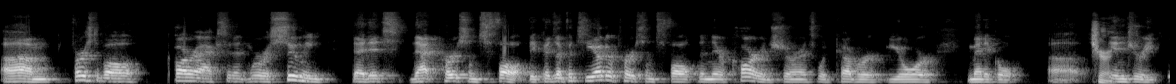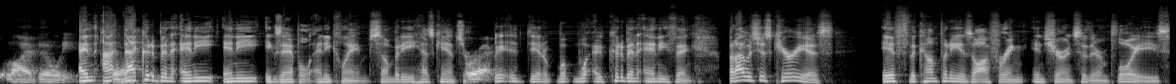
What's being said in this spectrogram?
Um, first of all, car accident. We're assuming that it's that person's fault because if it's the other person's fault, then their car insurance would cover your medical uh, sure. injury liability. And I, that could have been any any example, any claim. Somebody has cancer. Correct. It, you know, it could have been anything. But I was just curious if the company is offering insurance to their employees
